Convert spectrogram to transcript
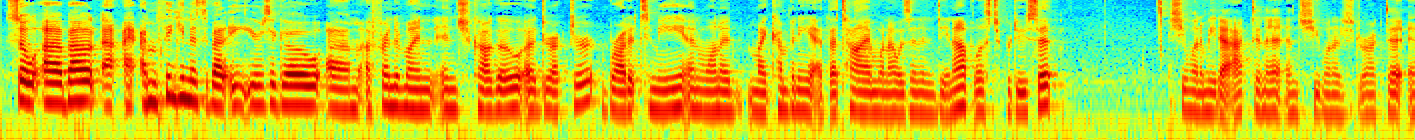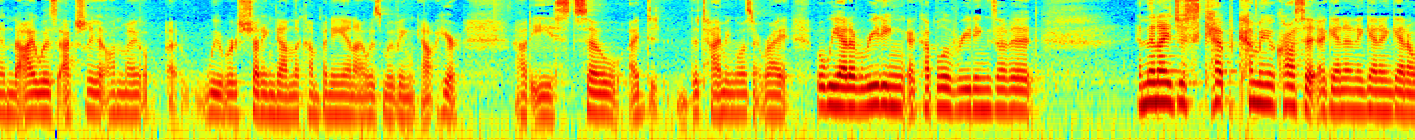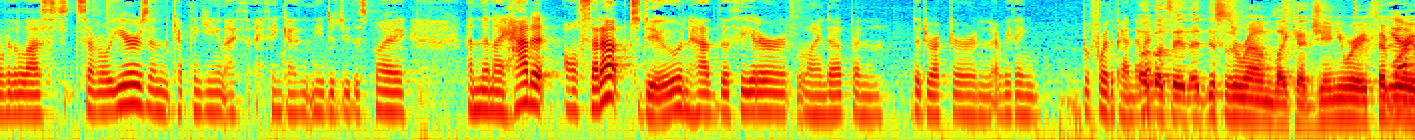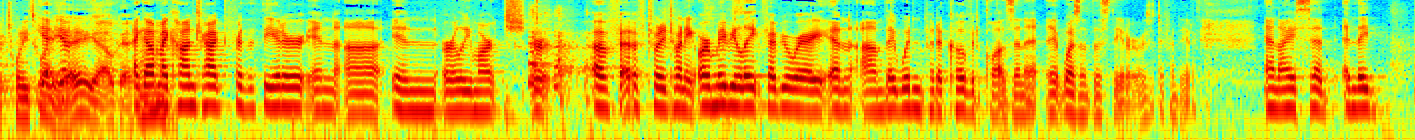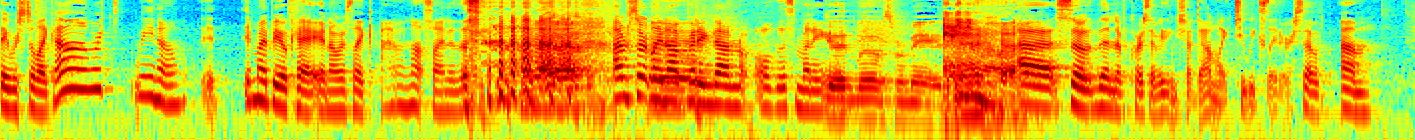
So uh, about, I, I'm thinking it's about eight years ago. Um, a friend of mine in Chicago, a director, brought it to me and wanted my company at that time when I was in Indianapolis to produce it. She wanted me to act in it, and she wanted to direct it. And I was actually on my, uh, we were shutting down the company, and I was moving out here, out east. So I did, the timing wasn't right. But we had a reading, a couple of readings of it. And then I just kept coming across it again and again and again over the last several years and kept thinking, I, th- I think I need to do this play. And then I had it all set up to do and had the theater lined up and the director and everything before the pandemic. I was about to say that this is around like uh, January, February Yeah. of 2020. Yeah, Yeah, yeah. yeah, okay. I got my contract for the theater in uh, in early March or of, of 2020, or maybe late February, and um, they wouldn't put a COVID clause in it. It wasn't this theater; it was a different theater. And I said, and they they were still like, ah, we're we, you know it it might be okay. And I was like, I'm not signing this. I'm certainly not putting down all this money. Good moves were made. Uh, so then, of course, everything shut down like two weeks later. So. Um,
